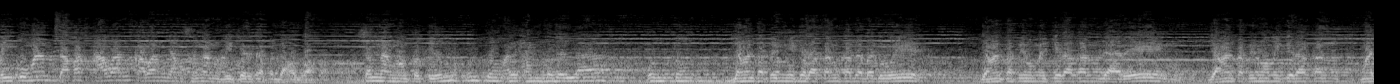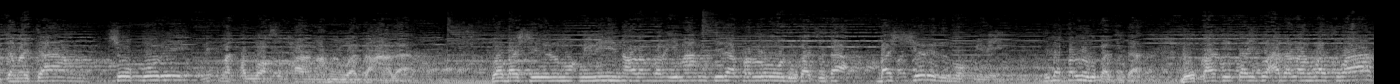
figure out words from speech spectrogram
lingkungan, dapat kawan-kawan yang senang zikir kepada Allah. Senang untuk ilmu, untung Alhamdulillah, untung. Jangan tapi memikirkan kada berduit, jangan tapi memikirkan jaring, jangan tapi memikirkan macam-macam. Syukuri nikmat Allah subhanahu wa ta'ala. Wabashiril mu'minin orang beriman tidak perlu duka cita. Bashiril mu'minin tidak perlu duka cita. Duka cita itu adalah waswas,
